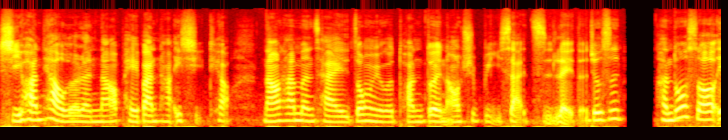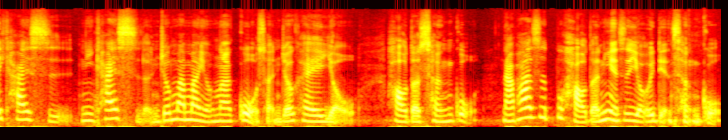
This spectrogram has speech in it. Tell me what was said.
喜欢跳舞的人，然后陪伴他一起跳，然后他们才终于有个团队，然后去比赛之类的。就是很多时候一开始你开始了，你就慢慢有那过程，你就可以有好的成果，哪怕是不好的，你也是有一点成果。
